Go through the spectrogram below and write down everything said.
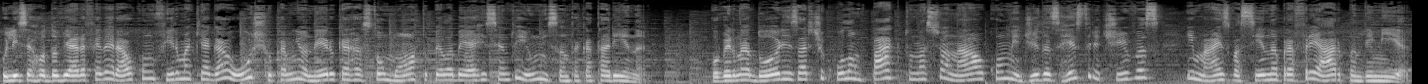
Polícia Rodoviária Federal confirma que é gaúcho o caminhoneiro que arrastou moto pela BR-101 em Santa Catarina. Governadores articulam pacto nacional com medidas restritivas e mais vacina para frear pandemia.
